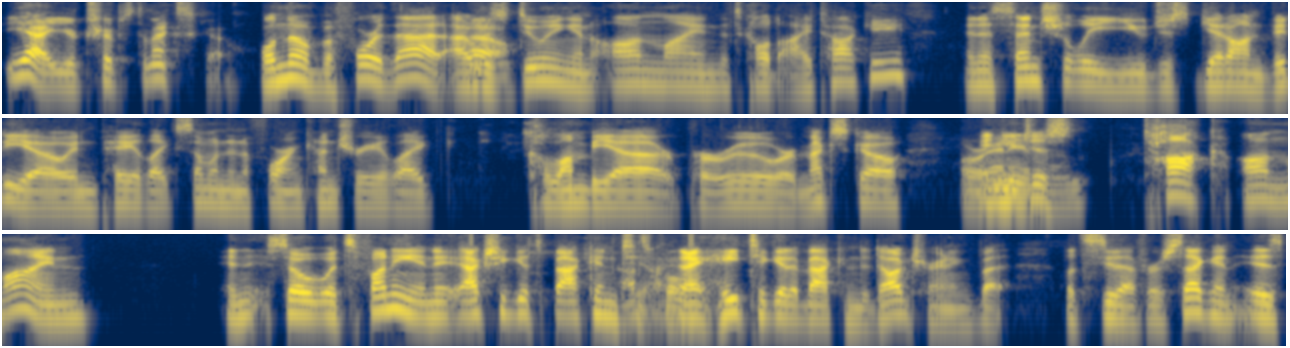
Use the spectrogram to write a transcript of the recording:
Yeah, your trips to Mexico. Well, no, before that, I was Oh. doing an online that's called italki. And essentially you just get on video and pay like someone in a foreign country like Colombia or Peru or Mexico, Or And you just- them. talk online. And so what's funny, and it actually gets back into, cool. and I hate to get it back into dog training, but let's do that for a second. Is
